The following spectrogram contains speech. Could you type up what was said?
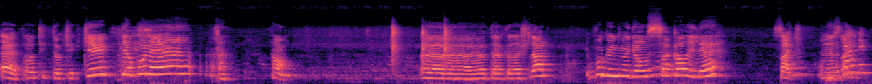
Evet, o TikTok çekecek. De bu ne? Heh, tamam. Evet arkadaşlar, bugünkü videomuz sakal ile saç. Enes, Ben de...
